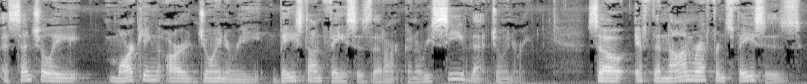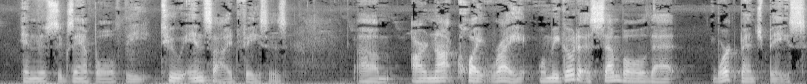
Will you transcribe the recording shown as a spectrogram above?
essentially marking our joinery based on faces that aren't going to receive that joinery. So if the non reference faces, in this example, the two inside faces, um, are not quite right, when we go to assemble that workbench base,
